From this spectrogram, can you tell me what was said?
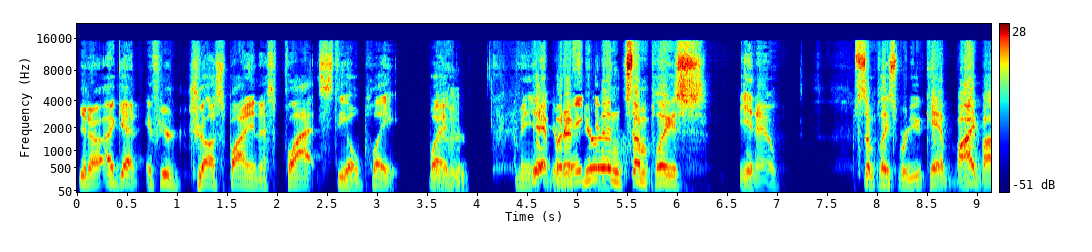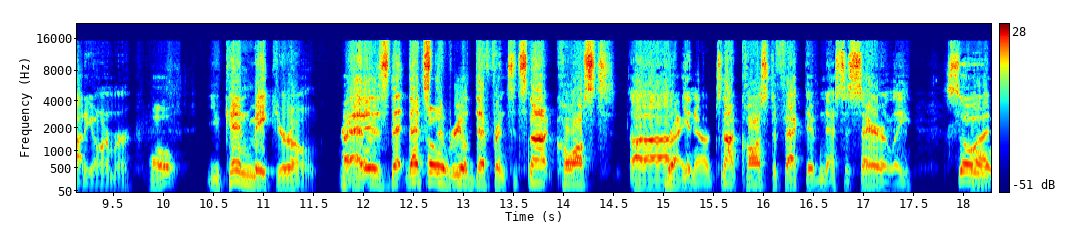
You know, again, if you're just buying a flat steel plate, but mm-hmm. I mean, yeah, but if you're in some place, you know, someplace where you can't buy body armor, oh, you can make your own. Right. That is that that's so, the real difference. It's not cost uh right. you know, it's not cost effective necessarily. So but,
